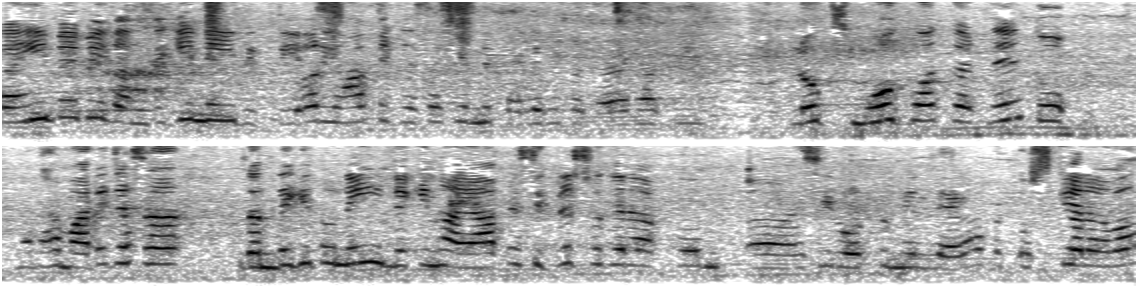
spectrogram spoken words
कहीं पे भी गंदगी नहीं दिखती। और यहाँ पे जैसा कि हमने पहले भी बताया था कि लोग स्मोक बहुत करते हैं तो मतलब हमारे जैसा गंदगी तो नहीं, लेकिन हाँ यहाँ पे सिगरेट्स वगैरह आपको ऐसी रोड पे मिल जाएगा बट उसके अलावा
